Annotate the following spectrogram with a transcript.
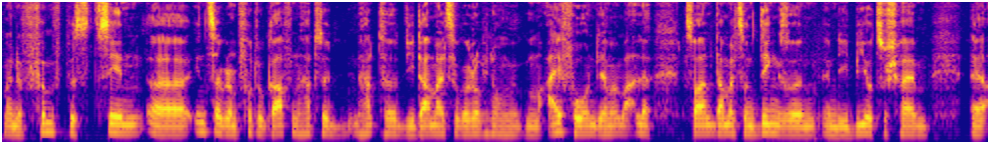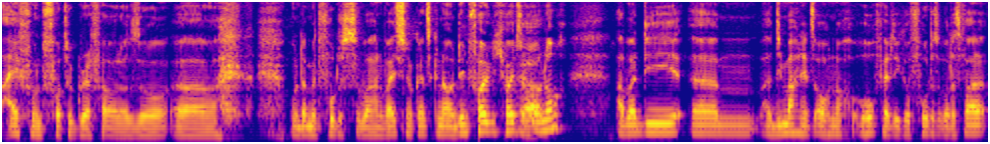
meine fünf bis zehn äh, Instagram-Fotografen hatte, hatte, die damals sogar, glaube ich, noch mit dem iPhone, die haben immer alle, das war damals so ein Ding, so in, in die Bio zu schreiben, äh, iPhone-Photographer oder so äh, und damit Fotos zu machen, weiß ich noch ganz genau. Und den folge ich heute ja. auch noch, aber die, ähm, also die machen jetzt auch noch hochwertige Fotos, aber das war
